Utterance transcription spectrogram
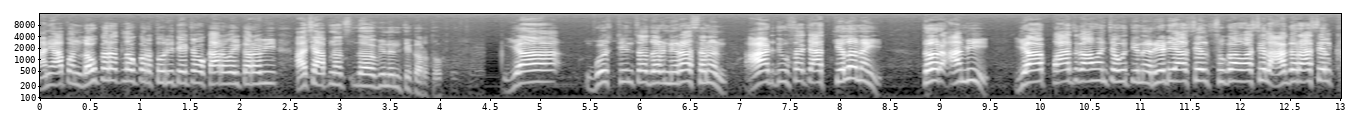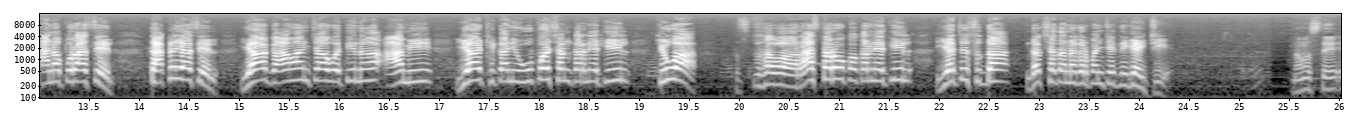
आणि आपण लवकरात लवकर त्वरित त्याच्यावर कारवाई करावी अशी आपणास विनंती करतो. या गोष्टींचं जर निरासरण आठ दिवसाच्या आत केलं नाही तर आम्ही या पाच गावांच्या वतीनं रेडे असेल सुगाव असेल आगर असेल खानापूर असेल टाकळी असेल या गावांच्या वतीनं आम्ही या ठिकाणी उपोषण करण्यात येईल किंवा रास्ता रोको करण्यात येईल याची सुद्धा दक्षता नगरपंचायतने घ्यायची आहे. नमस्ते.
